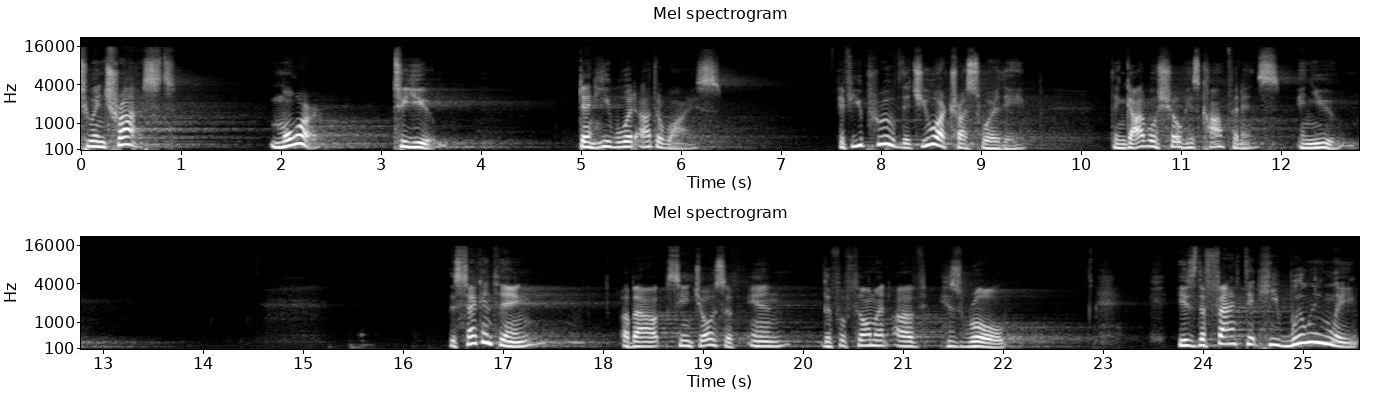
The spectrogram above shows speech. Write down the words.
to entrust more to you than he would otherwise. If you prove that you are trustworthy, then God will show his confidence in you. The second thing about St. Joseph in the fulfillment of his role is the fact that he willingly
